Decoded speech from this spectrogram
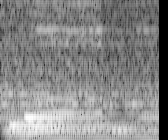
You.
